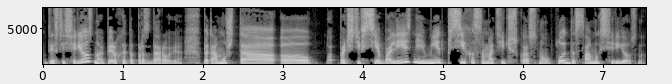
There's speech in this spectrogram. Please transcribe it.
Вот если серьезно, во-первых, это про здоровье. Потому что э, почти все болезни имеют психосоматическую основу, вплоть до самых серьезных.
